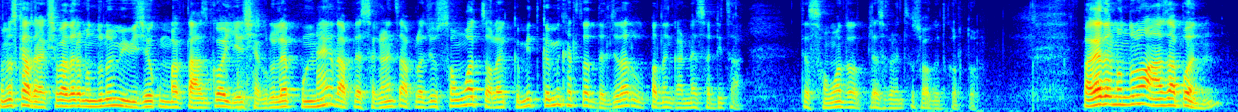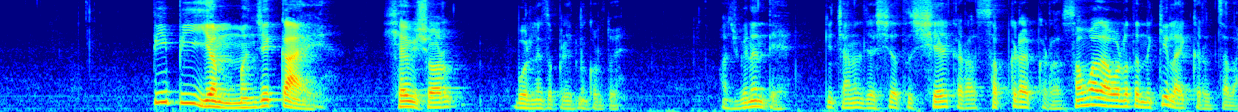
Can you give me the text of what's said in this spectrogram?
नमस्कार द्राक्षबाजार बंधूंनो मी विजयकुमार तासगाव. यश ॲग्रोला पुन्हा एकदा आपल्या सगळ्यांचा आपला जो संवाद चालू आहे कमीत कमी खर्चात दर्जेदार उत्पादन काढण्यासाठीचा त्या संवादात आपल्या सगळ्यांचं स्वागत करतो. बघा बंधूंनो आज आपण पी पी एम म्हणजे काय ह्या विषयावर बोलण्याचा प्रयत्न करतो आहे माझी विनंती आहे की चॅनल जास्तीत जास्त शेअर करा सबस्क्राईब करा. संवाद आवडला तर नक्की लाईक करत चला.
